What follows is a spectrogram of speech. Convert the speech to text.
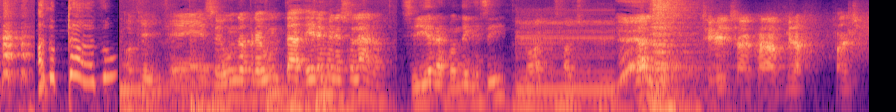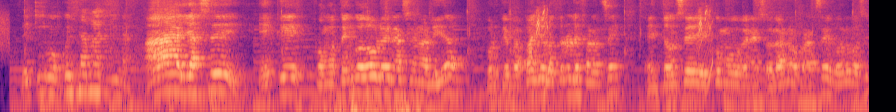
Adoptado. Ok, eh, segunda pregunta. ¿Eres venezolano? Sí, respondí que sí. No, es falso. Dale. Sí, acá, mira. Se equivocó esa máquina. Ah, ya sé. Es que como tengo doble nacionalidad, porque papá yo lo otro es francés, entonces es como venezolano o francés o algo así.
